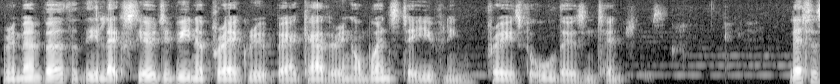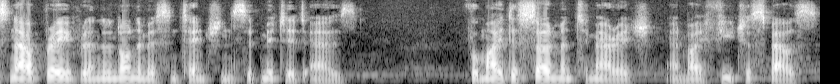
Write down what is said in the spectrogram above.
Remember that the Lectio Divina prayer group gathering on Wednesday evening prays for all those intentions. Let us now pray for an anonymous intention submitted as For my discernment to marriage and my future spouse,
